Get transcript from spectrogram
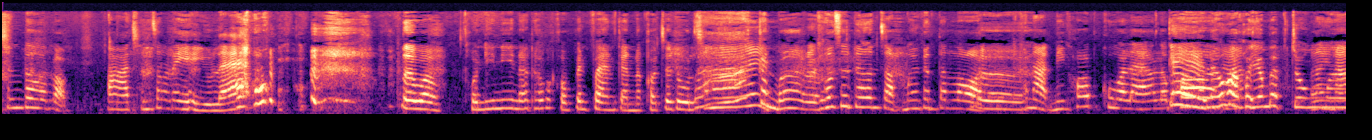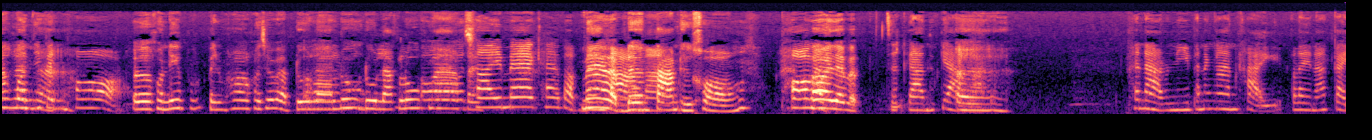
ฉันเดินแบบตาฉันจะเลอยู่แล้ว แต่ว่าคนที่นี่นะ ถ้าว่าเขาเป็นแฟนกันนะเขาจะดูรัใช่ กกันมากเลย เขาจะเดินจับมือกันตลอด เออ ขนาดมีครอบครัวแล้ว แล้วแก่พ่อแล้วอะนะเขายังแบบจุงอะไรมืนะอคกันนที่อะเป็นพ่อเออ คนที่เป็นพ่อเขาจะแบบดูแลเออลูกดูรักลูกมากเออไปใช่แม่แค่แบบแม่แบบเดินตามอะถือของพ่อพ่อแบบจะแบบจัดการทุกอย่างเออะอ ขนาดวันนี้พนักงานขายอะไรนะ ไก่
